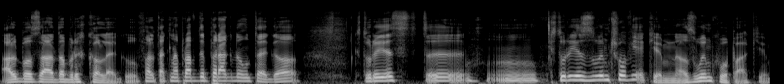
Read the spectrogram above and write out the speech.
albo za dobrych kolegów, ale tak naprawdę pragną tego, który jest, y, mm, który jest złym człowiekiem, no, złym chłopakiem.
